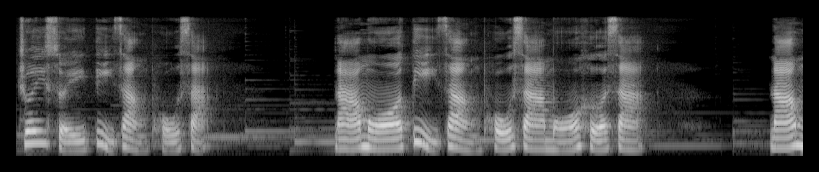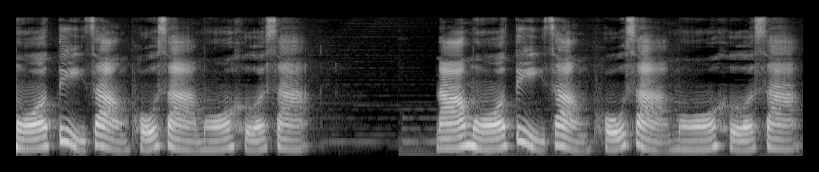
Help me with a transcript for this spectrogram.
追随地藏菩萨。南无地藏菩萨摩诃萨。南无地藏菩萨摩诃萨，南无地藏菩萨摩诃萨。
